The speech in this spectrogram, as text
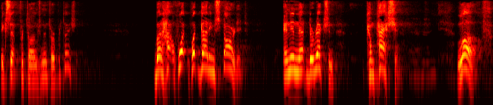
except for tongues and interpretation. But how, what, what got him started? And in that direction, compassion, love.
